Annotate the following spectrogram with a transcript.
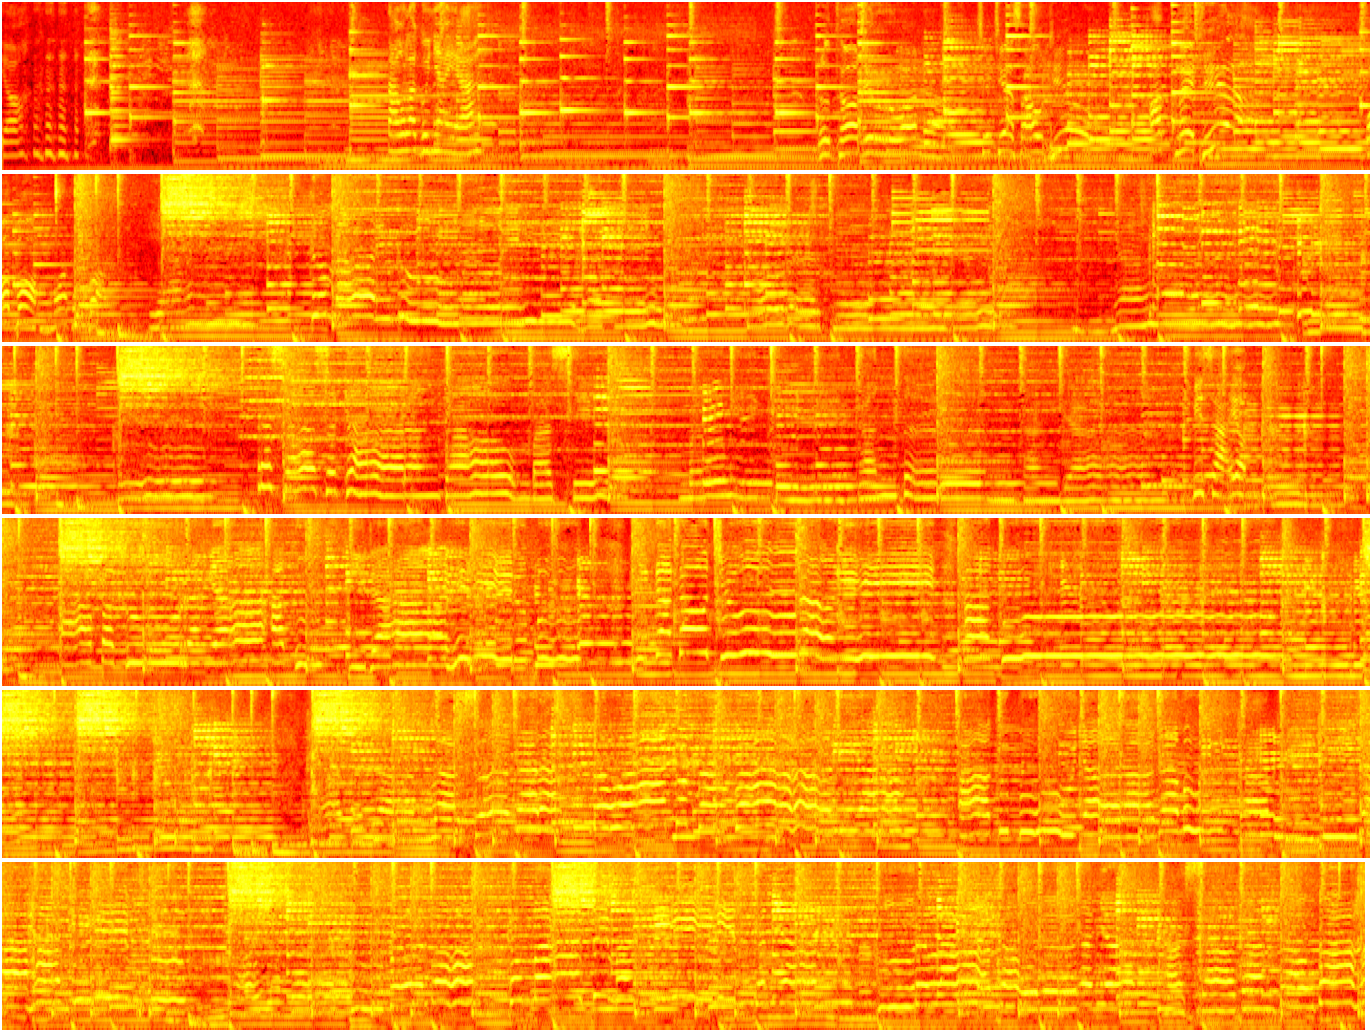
Yo. Tahu lagunya ya? Duta Nirwana, CCS Audio, Art Media, Popo, Waterbank. Yang kemarin Sekarang kau masih memikirkan tentang dia Bisa, yuk Apa kurangnya aku? Tidak. asalkan kau bahagia.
